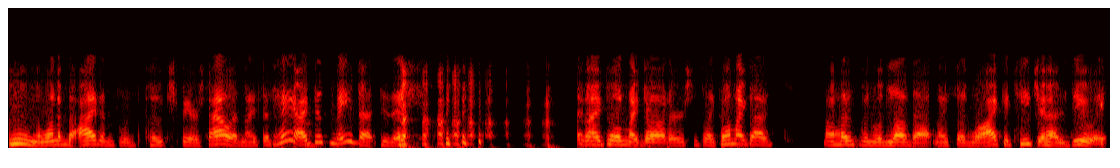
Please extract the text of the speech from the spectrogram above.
one of the items was poached pear salad, and I said, "Hey, I just made that today." and I told my daughter, she's like, "Oh my God." My husband would love that, and I said, "Well, I could teach you how to do it."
